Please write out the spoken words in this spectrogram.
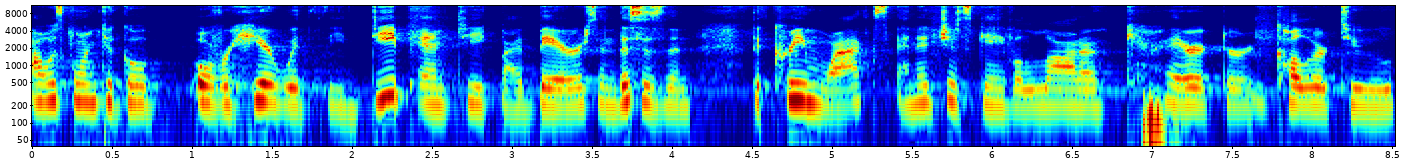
I was going to go over here with the Deep Antique by Bears, and this is the, the cream wax, and it just gave a lot of character and color to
